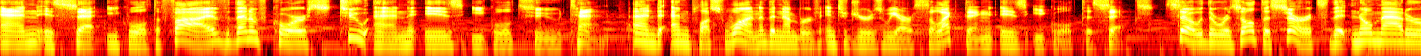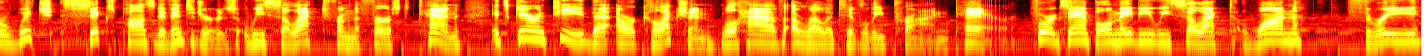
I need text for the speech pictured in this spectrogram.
n is set equal to 5, then of course 2n is equal to 10 and n plus 1, the number of integers we are selecting, is equal to 6. So the result asserts that no matter which 6 positive integers we select from the first 10, it's guaranteed that our collection will have a relatively prime pair. For example, maybe we select 1, 3,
